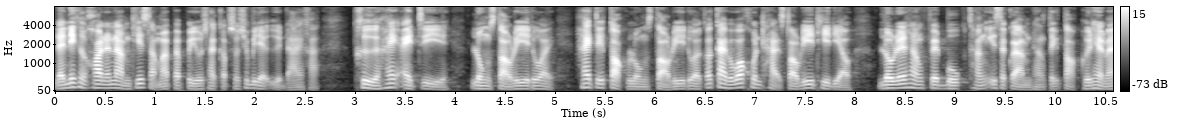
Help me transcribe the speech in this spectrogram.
และนี่คือข้อแนะนำที่สามารถไปประยุกต์ใช้กับโซเชียลมีเดียอื่นได้ค่ะ คือให้ IG ลงสตอรี่ด้วย ให้ TikTok ลงสตอรี่ด้วย ก็กลายเป็นว่าคนถ่ายสตอรี่ทีเดียว ลงได้ทั้ง Facebook ทั้ง Instagram ทั้ง TikTok คุณเห็นไหม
